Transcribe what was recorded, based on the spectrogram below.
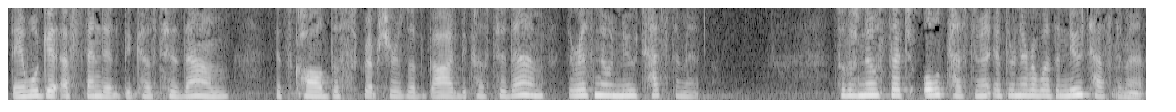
they will get offended because to them it's called the scriptures of God because to them there is no New Testament. So there's no such Old Testament if there never was a New Testament.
